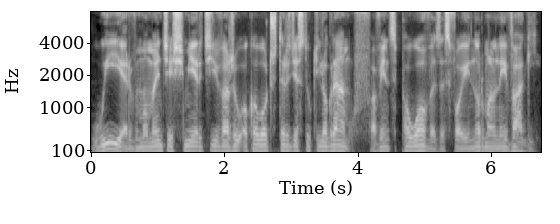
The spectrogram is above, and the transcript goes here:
Weir w momencie śmierci ważył około 40 kg, a więc połowę ze swojej normalnej wagi.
